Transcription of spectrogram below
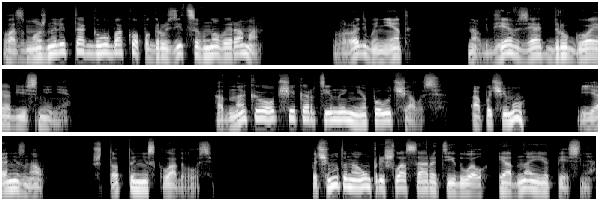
Возможно ли так глубоко погрузиться в новый роман? Вроде бы нет. Но где взять другое объяснение? Однако общей картины не получалось. А почему? Я не знал. Что-то не складывалось. Почему-то на ум пришла Сара Тидуэлл и одна ее песня.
